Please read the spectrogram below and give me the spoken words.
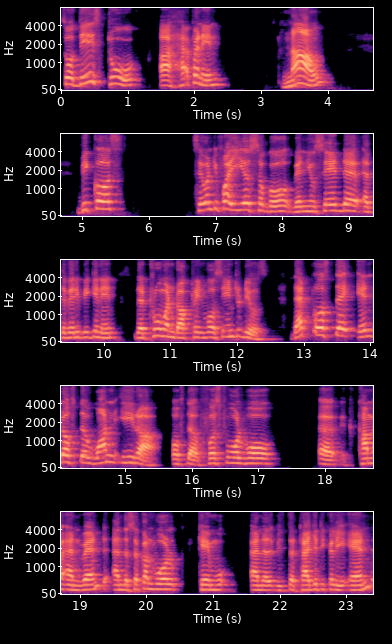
So these two are happening now because 75 years ago, when you said uh, at the very beginning, the Truman Doctrine was introduced, that was the end of the one era of the First World War uh, come and went, and the Second World came and uh, with the tragically end.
